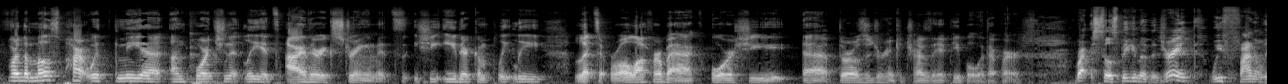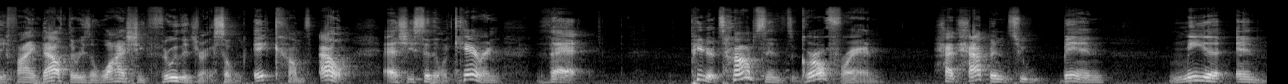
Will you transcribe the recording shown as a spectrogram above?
for the most part with Mia, unfortunately, it's either extreme. It's she either completely lets it roll off her back, or she uh, throws a drink and tries to hit people with her purse. Right. So speaking of the drink, we finally find out the reason why she threw the drink. So it comes out as she's sitting with Karen that Peter Thomas's girlfriend had happened to been Mia and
